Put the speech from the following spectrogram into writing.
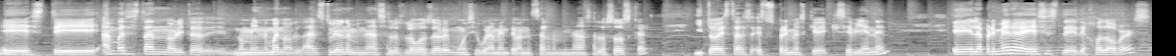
Este, ambas están ahorita eh, bueno, estuvieron nominadas a los Globos de Oro, y muy seguramente van a estar nominadas a los Oscars y todos estas, estos premios que, se vienen. Eh, la primera es este, The Holdovers,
